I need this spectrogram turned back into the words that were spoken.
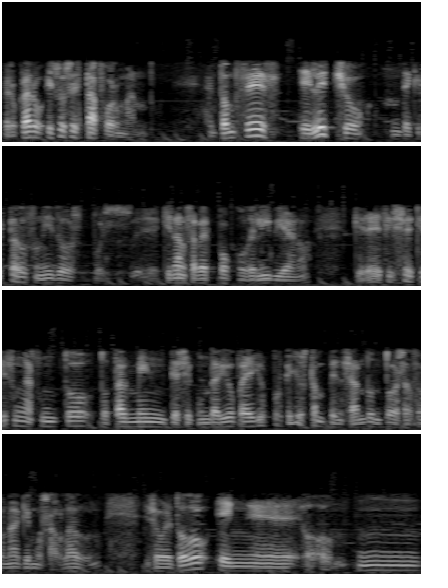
Pero claro, eso se está formando. Entonces, el hecho de que Estados Unidos pues eh, quieran saber poco de Libia, ¿no? Quiere decirse que es un asunto totalmente secundario para ellos porque ellos están pensando en toda esa zona que hemos hablado. Y sobre todo en eh, un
